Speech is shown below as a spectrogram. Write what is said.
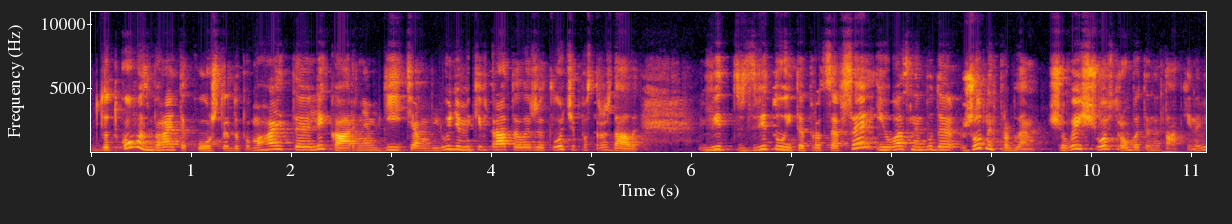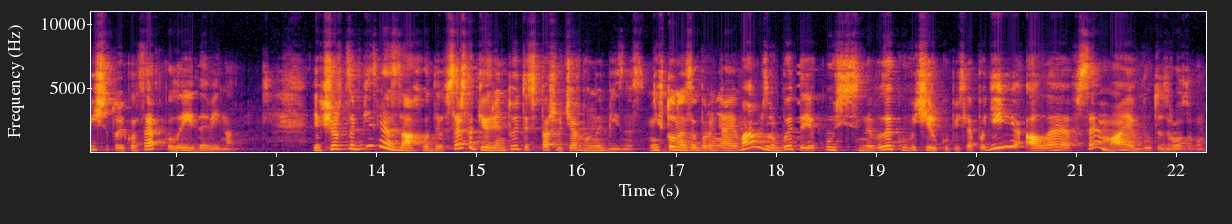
Додатково збирайте кошти, допомагайте лікарням, дітям, людям, які втратили житло чи постраждали. Від, звітуйте про це все, і у вас не буде жодних проблем, що ви щось робите не так. І навіщо той концерт, коли йде війна? Якщо ж це бізнес-заходи, все ж таки орієнтуйтесь в першу чергу на бізнес. Ніхто не забороняє вам зробити якусь невелику вечірку після події, але все має бути з розумом.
